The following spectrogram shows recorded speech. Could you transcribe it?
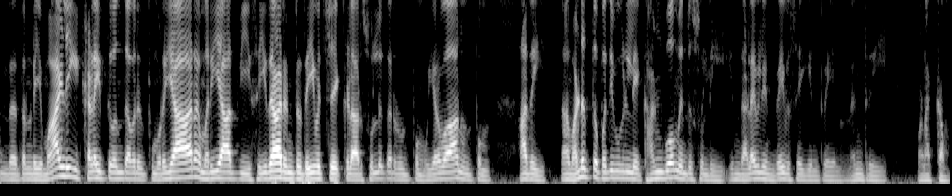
இந்த தன்னுடைய மாளிகை கலைத்து வந்து அவருக்கு முறையான மரியாதையை செய்தார் என்று தெய்வச் சேக்கிழார் சொல்லுகிற நுட்பம் உயர்வான நுட்பம் அதை நாம் அடுத்த பதிவுகளிலே காண்போம் என்று சொல்லி இந்த அளவில் நிறைவு செய்கின்றேன். நன்றி வணக்கம்.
